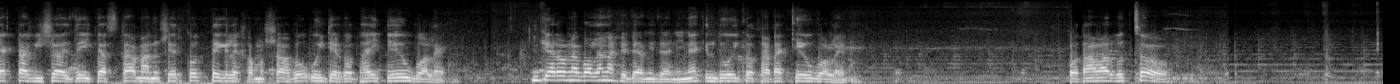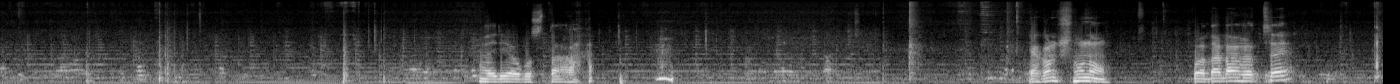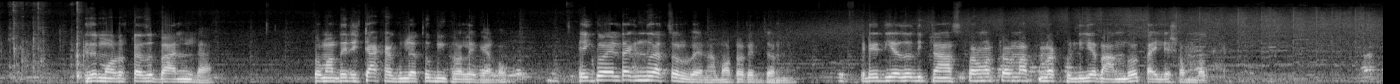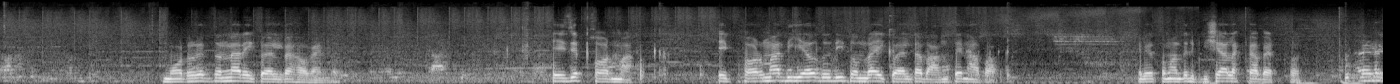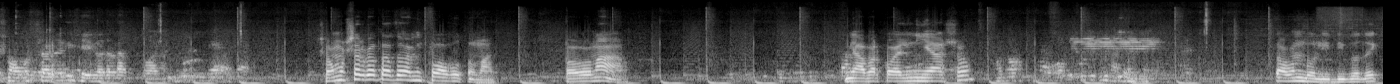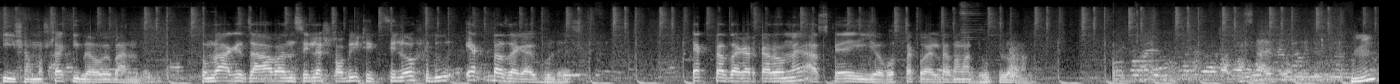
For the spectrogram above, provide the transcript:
একটা বিষয় যে এই কাজটা মানুষের করতে গেলে সমস্যা হবে, ওইটার কথাই কেউ বলে না। কি কারণে বলে না সেটা আমি জানি না, কিন্তু ওই কথাটা কেউ বলে না। কথা আমার বুঝছ? অবস্থা। এখন শোনো, কথাটা হচ্ছে যে মোটরটা যে বানলা, তোমাদের এই টাকাগুলো তো বিফলে গেল। এই কয়েলটা কিন্তু আর চলবে না মোটরের জন্য। এটা দিয়ে যদি ট্রান্সফরমার টর্মার তোমরা খুলিয়ে বাঁধো তাইলে সম্ভব। মোটরের জন্য আর এই কয়েলটা হবে না। এই যে ফর্মা, এই ফর্মা দিয়েও যদি তোমরা এই কয়েলটা বাঁধতে না পারো এটা তোমাদের বিশাল একটা ব্যর্থ। সমস্যার কথা তো আমি কব তোমার। কব না? তুমি আবার কয়েল নিয়ে আসো। তখন বলি দিব যে কি সমস্যা, কীভাবে বানবে? তোমরা আগে যা বানছিলে সবই ঠিক ছিল, শুধু একটা জায়গায় ভুলেছে একটা জায়গার কারণে আজকে এই অবস্থা কয়েলটা তোমার ঢুকলো না। হুম?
